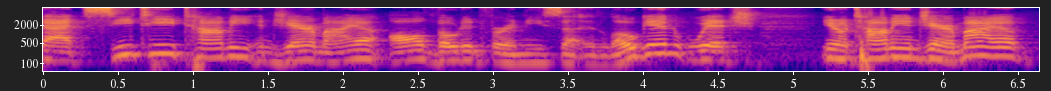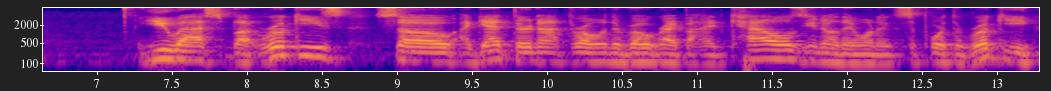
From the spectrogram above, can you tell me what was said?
that CT, Tommy, and Jeremiah all voted for Aneesa and Logan, which, you know, Tommy and Jeremiah, US, but rookies. So I get they're not throwing their vote right behind Kells. You know, they want to support the rookie.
